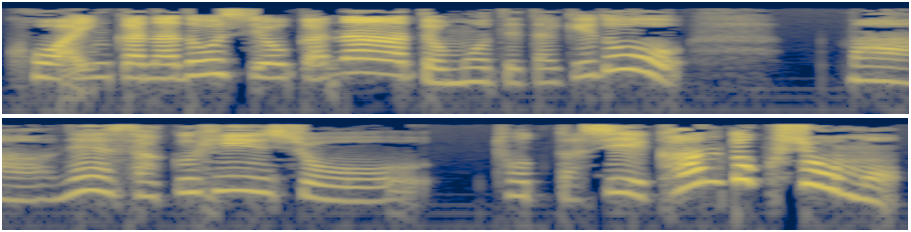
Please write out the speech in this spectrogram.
怖いんかな、どうしようかなーって思ってたけど、まあね、作品賞取ったし、監督賞も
